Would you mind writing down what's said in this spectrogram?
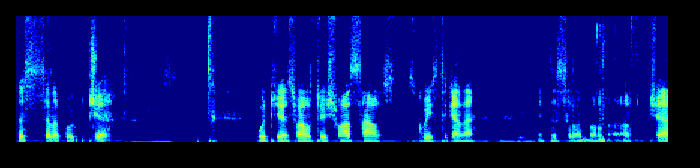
the syllable j. Would you as well, two schwa sounds squeezed together in the syllable of j.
